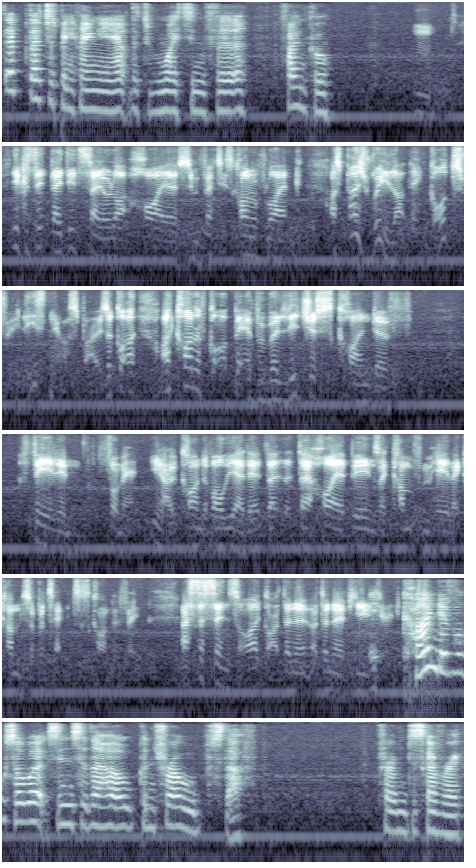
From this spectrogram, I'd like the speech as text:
They've, they've just been hanging out, they've been waiting for a phone call. Hmm. Yeah, because they did say they were like higher synthetics, kind of like I suppose really like they're gods, really, isn't it? I suppose I got I kind of got a bit of a religious kind of feeling from it, you know, kind of oh yeah, they're, they're, they're higher beings, they come from here, they come to protect us, kind of thing. That's the sense that I got. I don't know. I don't know if you It did. kind of also works into the whole control stuff from Discovery.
